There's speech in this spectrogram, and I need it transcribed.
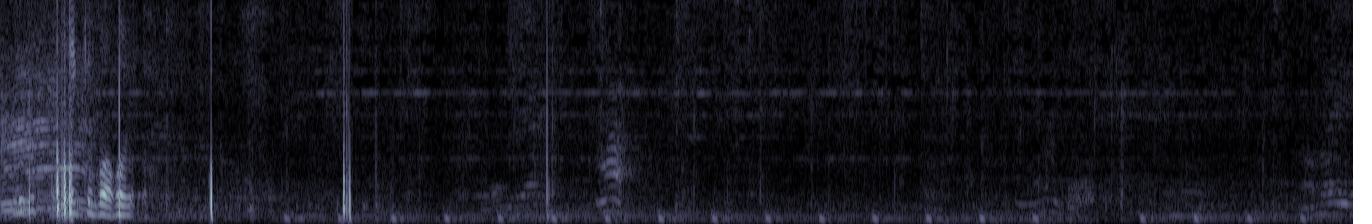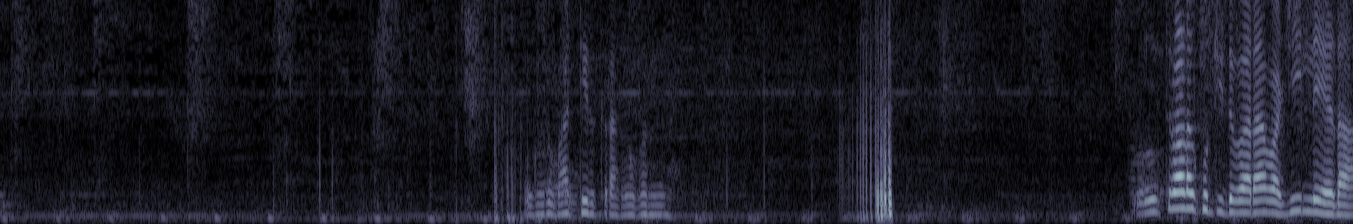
வந்து கடைக்கு போகணும். ஒரு வாட்டி இருக்கிறாங்க பாருங்க. உங்களோட கூட்டிட்டு வர வழி இல்லையடா.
